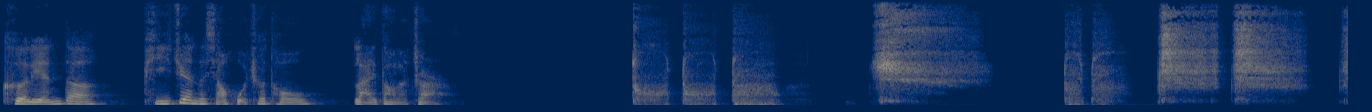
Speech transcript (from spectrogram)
可怜的。疲倦的小火车头来到了这儿，突突突，哧，突突，哧哧哧。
